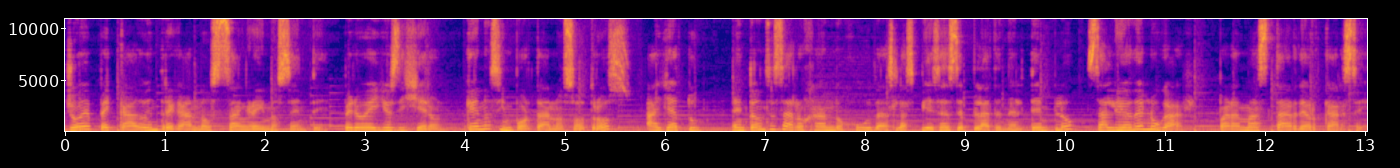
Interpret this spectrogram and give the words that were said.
yo he pecado entregando sangre inocente. Pero ellos dijeron, ¿qué nos importa a nosotros? Allá tú. Entonces arrojando Judas las piezas de plata en el templo, salió del lugar para más tarde ahorcarse.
